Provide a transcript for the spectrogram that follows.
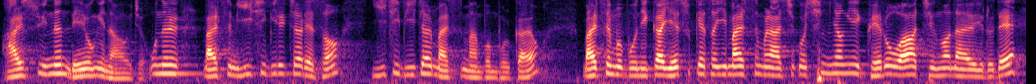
알 수 있는 내용이 나오죠. 오늘 말씀 21절에서 22절 말씀 한번 볼까요? 말씀을 보니까 예수께서 이 말씀을 하시고 심령이 괴로워 증언하여 이르되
